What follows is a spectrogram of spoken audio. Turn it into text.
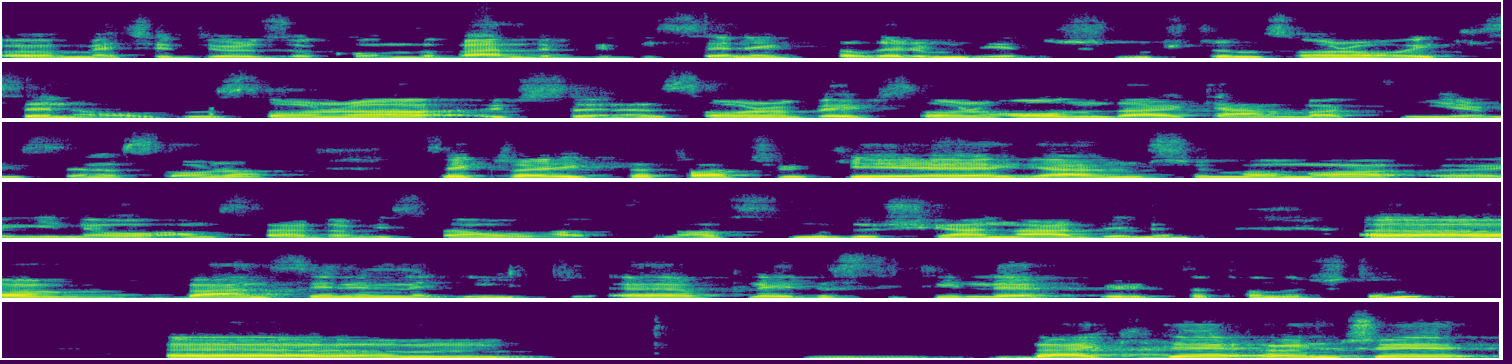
e, match ediyoruz o konuda. Ben de bir, bir sene kalırım diye düşünmüştüm. Sonra o iki sene oldu. Sonra üç sene, sonra beş, sonra on derken baktım 20 sene sonra tekrar ilk defa Türkiye'ye gelmişim ama e, yine o Amsterdam İstanbul hattına aslında düşenlerdenim. E, ben seninle ilk e, Play the City ile birlikte tanıştım. E, belki de önce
